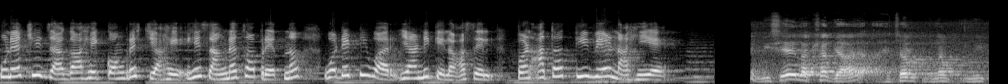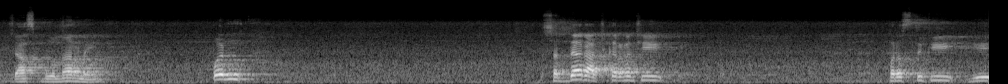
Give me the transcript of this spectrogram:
पुण्याची जागा हे काँग्रेसची आहे हे सांगण्याचा प्रयत्न वडेट्टीवार यांनी केला असेल पण आता ती वेळ नाहीये. विषय लक्षात घ्या ह्याच्यावर मी जास्त बोलणार नाही. पण सध्या राजकारणाची परिस्थिती ही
